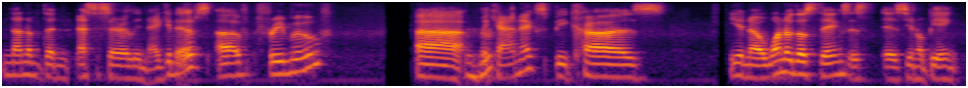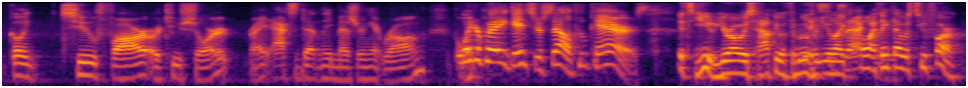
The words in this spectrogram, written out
none of the necessarily negatives of free move uh, Mhm. mechanics because you know one of those things is is you know being going too far or too short, right? Accidentally measuring it wrong. But when you're playing against yourself, who cares? It's you. You're always happy with the movement. Yes, You're like, oh, I think that was too far.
